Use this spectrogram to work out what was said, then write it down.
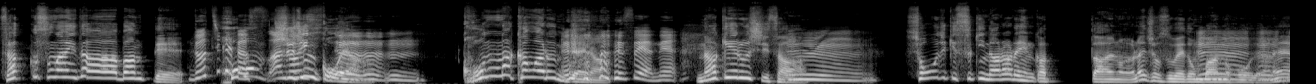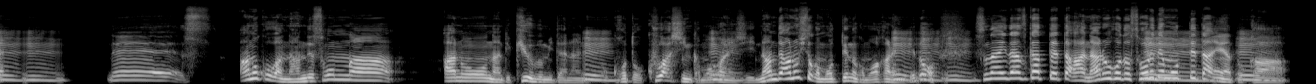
ザック・スナイダー版って、ー。どっちかというとほぼ主人公やんうんうんこんな変わるみたいな。うん。そうやね。泣けるしさ、うん。正直好きになられへんかったのよね、ジョス・ウェイドン版の方ではね。うんうんうんで、すあの子がなんでそんな、あの、なんてキューブみたいなことを詳しいんかもわからへんし、なんであの人が持ってんのかもわからへんけど、うんうんうん。スナイダーズカットやったら、あ、なるほど、それで持ってたんやとか、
